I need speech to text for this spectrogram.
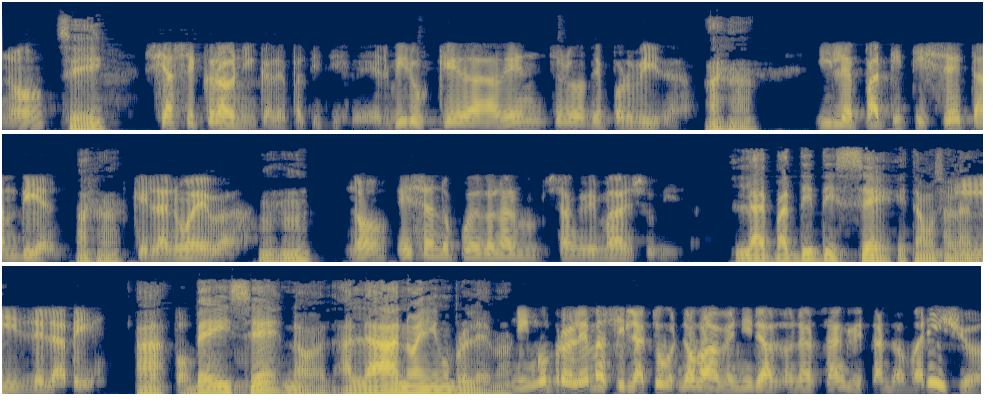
¿no? sí, Se hace crónica la hepatitis B. El virus queda adentro de por vida. ajá, Y la hepatitis C también, ajá. que es la nueva, ujú. ¿no? Esa no puede donar sangre más en su vida. La hepatitis C estamos hablando. Y de la B. Ah, tampoco. B y C, no, a la A no hay ningún problema. Ningún problema si la tuvo, no va a venir a donar sangre estando amarillo.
